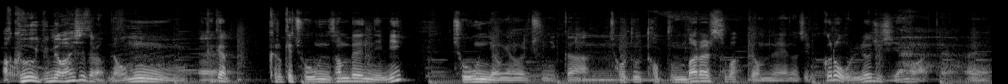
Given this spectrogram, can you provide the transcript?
아 그 유명하시더라고. 요 너무 그러니까 그렇게 좋은 선배님이 좋은 영향을 주니까 음. 저도 더 분발할 수밖에 없는 에너지를 끌어올려 주시는 것 같아요. 네.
